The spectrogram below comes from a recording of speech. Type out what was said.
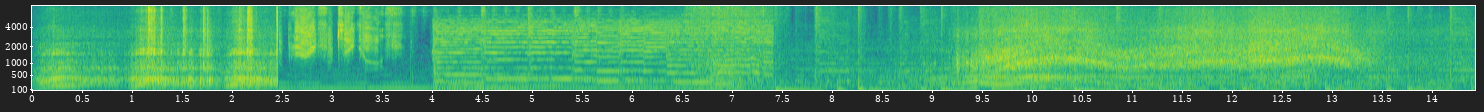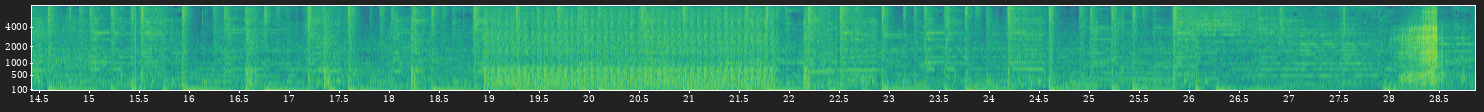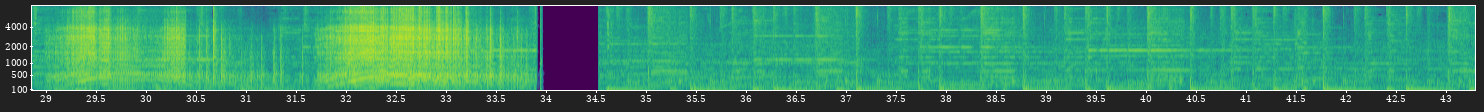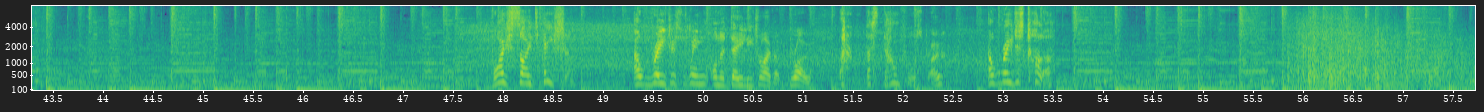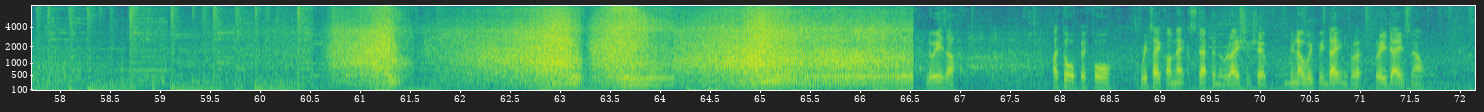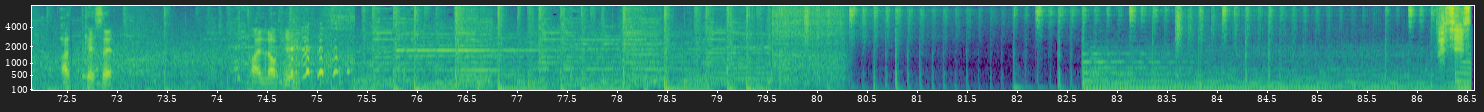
Preparing Vice citation. Outrageous wing on a daily driver. Bro, that's downforce, bro. Outrageous colour. Louisa, I thought before we take our next step in the relationship, you know, we've been dating for three days now. I'd kiss it. I love you.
